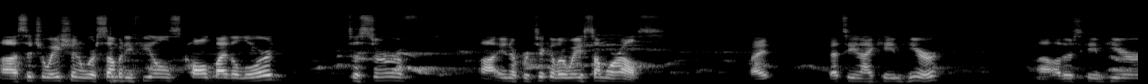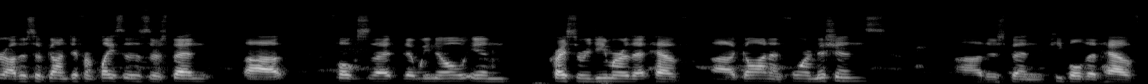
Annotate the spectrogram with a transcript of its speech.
A situation where somebody feels called by the Lord to serve uh, in a particular way somewhere else, right? Betsy and I came here. Uh, others came here. Others have gone different places. There's been uh, folks that, that we know in Christ the Redeemer that have uh, gone on foreign missions. Uh, there's been people that have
